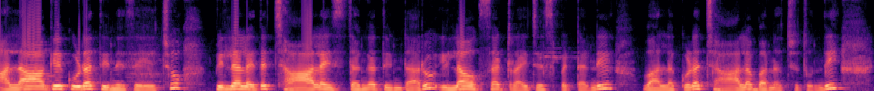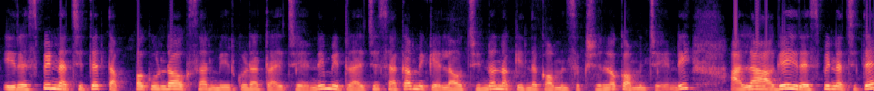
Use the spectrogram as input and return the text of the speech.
అలాగే కూడా తినేసేయచ్చు. పిల్లలైతే చాలా ఇష్టంగా తింటారు. ఇలా ఒకసారి ట్రై చేసి పెట్టండి. వాళ్ళకు కూడా చాలా బాగా నచ్చుతుంది. ఈ రెసిపీ నచ్చితే తప్పకుండా ఒకసారి మీరు కూడా ట్రై చేయండి. మీరు ట్రై చేశాక మీకు ఎలా వచ్చిందో నాకు కింద కామెంట్ సెక్షన్లో కామెంట్ చేయండి. అలాగే ఈ రెసిపీ నచ్చితే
